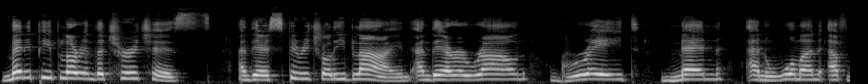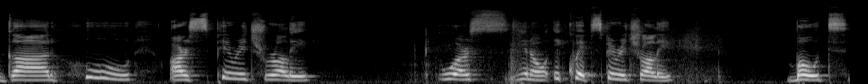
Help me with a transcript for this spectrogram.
many people are in the churches and they're spiritually blind and they're around great men and women of God who are spiritually who are you know equipped spiritually both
